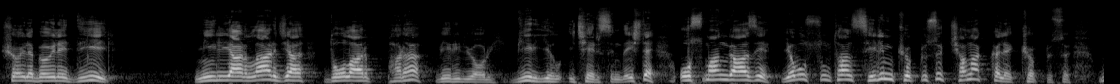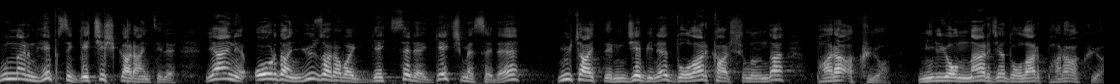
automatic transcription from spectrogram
şöyle böyle değil. Milyarlarca dolar para veriliyor bir yıl içerisinde. İşte Osman Gazi, Yavuz Sultan Selim Köprüsü, Çanakkale Köprüsü. Bunların hepsi geçiş garantili. Yani oradan 100 araba geçse de geçmese de müteahhitlerin cebine dolar karşılığında para akıyor. Milyonlarca dolar para akıyor.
